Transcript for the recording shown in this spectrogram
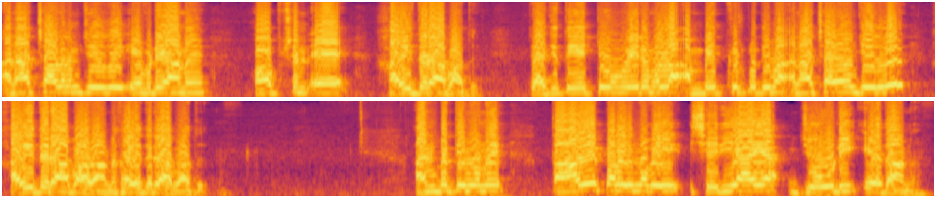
അനാച്ഛാദനം ചെയ്തത് എവിടെയാണ്? Option A Hyderabad. രാജ്യത്തെ ഏറ്റവും ഉയരമുള്ള അംബേദ്കർ പ്രതിമ അനാച്ഛാദനം ചെയ്തത് ഹൈദരാബാദാണ് ഹൈദരാബാദ്. അൻപത്തിമൂന്ന് താഴെ പറയുന്നവയിൽ ശരിയായ ജോഡി ഏതാണ്?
